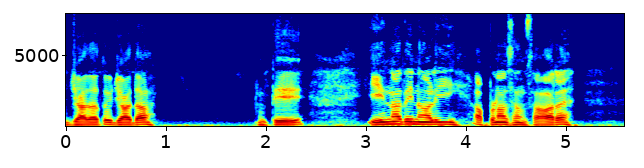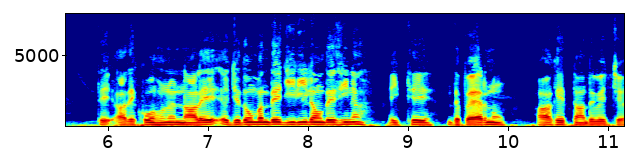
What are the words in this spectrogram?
ਜ਼ਿਆਦਾ ਤੋਂ ਜ਼ਿਆਦਾ। ਤੇ ਇਹਨਾਂ ਦੇ ਨਾਲ ਹੀ ਆਪਣਾ ਸੰਸਾਰ ਹੈ। ਤੇ ਆ ਦੇਖੋ ਹੁਣ ਨਾਲੇ ਜਦੋਂ ਬੰਦੇ ਜੀਰੀ ਲਾਉਂਦੇ ਸੀ ਨਾ ਇੱਥੇ ਦੁਪਹਿਰ ਨੂੰ ਆ ਖੇਤਾਂ ਦੇ ਵਿੱਚ,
